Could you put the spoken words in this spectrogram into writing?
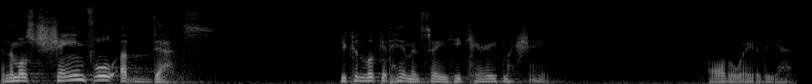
And the most shameful of deaths, you can look at him and say, He carried my shame all the way to the end.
